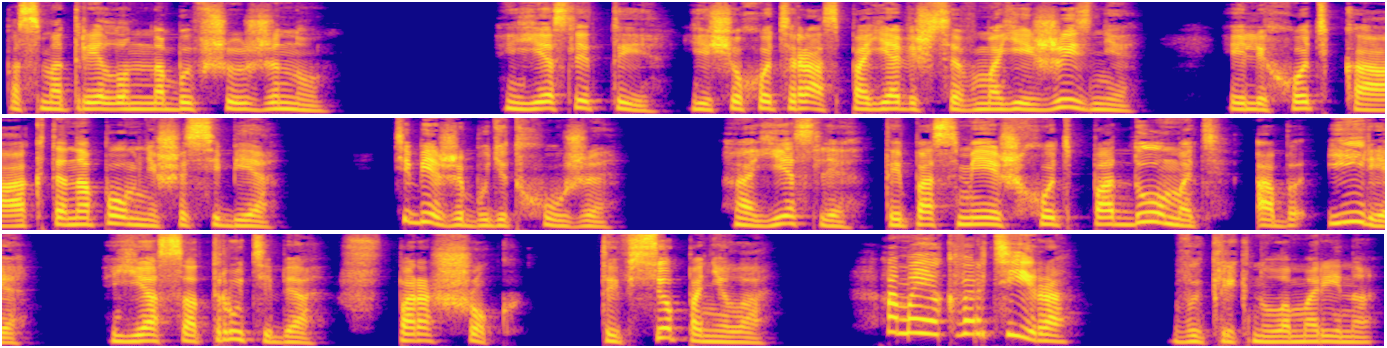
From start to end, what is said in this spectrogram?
посмотрел он на бывшую жену. «Если ты еще хоть раз появишься в моей жизни или хоть как-то напомнишь о себе, тебе же будет хуже. А если ты посмеешь хоть подумать об Ире, я сотру тебя в порошок. Ты все поняла?» «А моя квартира?» – выкрикнула Марина.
